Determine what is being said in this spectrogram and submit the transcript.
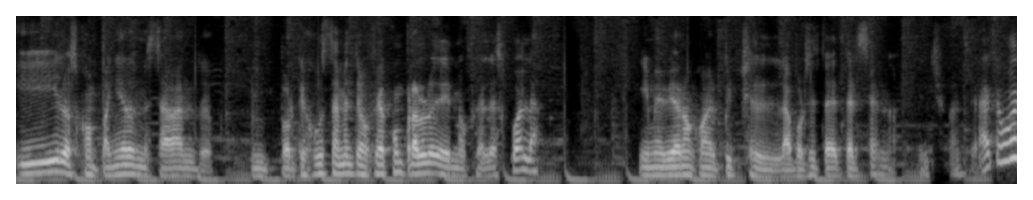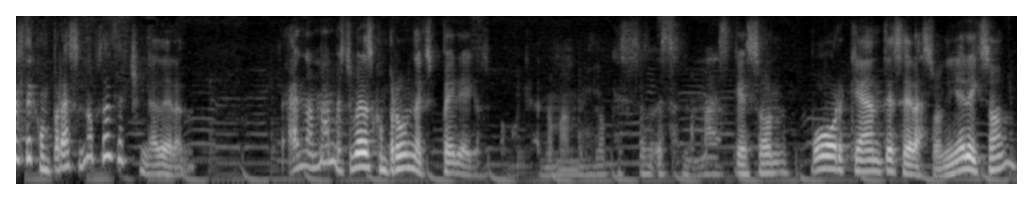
Y los compañeros me estaban, porque justamente me fui a comprarlo y me fui a la escuela. Y me vieron con el pinche, la bolsita de terceno. Ah, ¿qué te compraste? No, pues esa chingadera, ¿no? Ah, no mames, tú hubieras comprado una Xperia. Y yo, como que, ah, no mames, ¿no? ¿Qué esas mamás qué son? Porque antes era Sony Ericsson,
